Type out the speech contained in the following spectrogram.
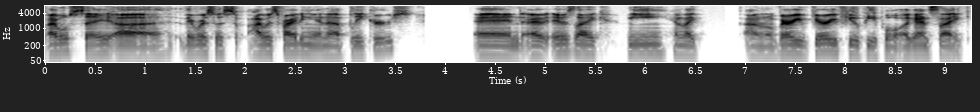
I will say, uh, there was this. I was fighting in uh, Bleakers, and uh, it was like me and like I don't know, very very few people against like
